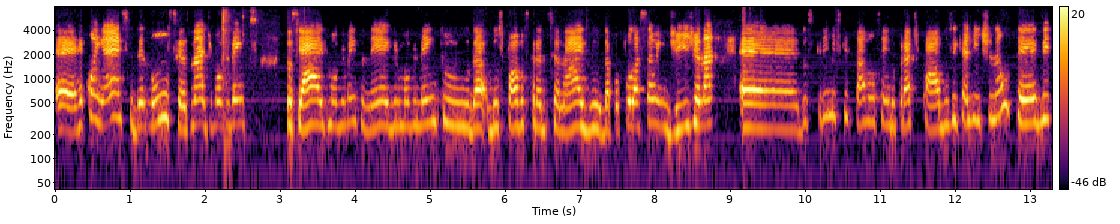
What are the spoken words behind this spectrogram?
é, reconhece denúncias né, de movimentos sociais, movimento negro, movimento da, dos povos tradicionais, do, da população indígena, é, dos crimes que estavam sendo praticados e que a gente não teve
